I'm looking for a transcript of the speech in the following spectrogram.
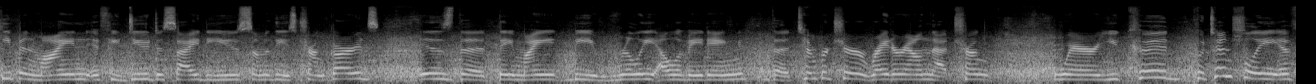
keep in mind if you do decide to use some of these trunk guards is that they might be really elevating the temperature right around that trunk where you could potentially, if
